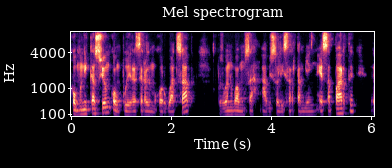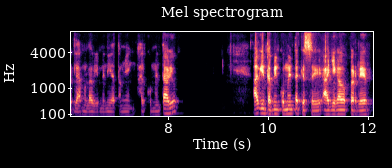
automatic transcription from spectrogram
comunicación, como pudiera ser a lo mejor WhatsApp. Pues bueno, vamos a, a visualizar también esa parte. Le damos la bienvenida también al comentario. Alguien también comenta que se ha llegado a perder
